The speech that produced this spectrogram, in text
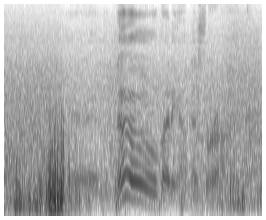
There's nobody on this ride.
